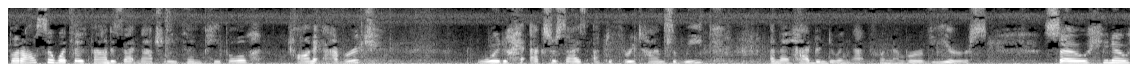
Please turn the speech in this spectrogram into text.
But also what they found is that naturally thin people, on average, would exercise up to three times a week, and they had been doing that for a number of years. So, you know,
